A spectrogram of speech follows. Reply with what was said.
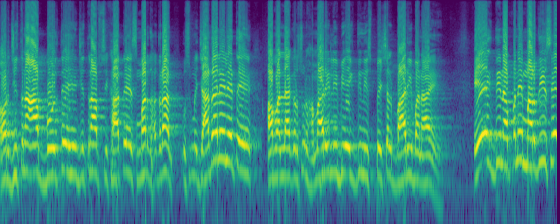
और जितना आप बोलते हैं, जितना आप सिखाते हैं, मर्द हजरात, उसमें ज़्यादा ले लेते हैं। अब अल्लाह के रसूल हमारे लिए भी एक दिन स्पेशल बारी बनाए। एक दिन अपनी मर्ज़ी से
